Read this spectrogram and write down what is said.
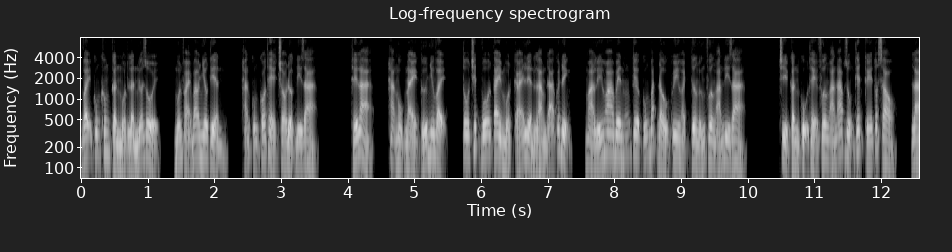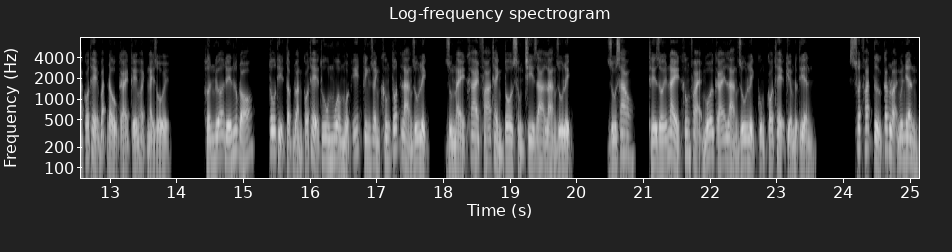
vậy cũng không cần một lần nữa rồi, muốn phải bao nhiêu tiền, hắn cũng có thể cho được đi ra. Thế là, hạng mục này cứ như vậy, tô chết vỗ tay một cái liền làm đã quyết định, mà lý hoa bên kia cũng bắt đầu quy hoạch tương ứng phương án đi ra. Chỉ cần cụ thể phương án áp dụng thiết kế tốt sau, là có thể bắt đầu cái kế hoạch này rồi. Hơn nữa đến lúc đó, tô thị tập đoàn có thể thu mua một ít kinh doanh không tốt làng du lịch, dùng này khai phá thành tô sùng chi ra làng du lịch. Dù sao, thế giới này không phải mỗi cái làng du lịch cũng có thể kiếm được tiền. Xuất phát từ các loại nguyên nhân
